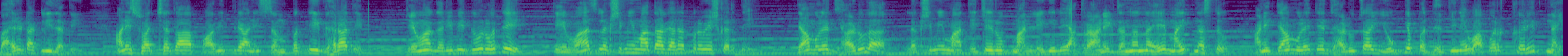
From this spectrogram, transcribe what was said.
बाहेर टाकली जाते आणि स्वच्छता पावित्र्य आणि संपत्ती घरात येते. जेव्हा गरिबी दूर होते तेव्हाच लक्ष्मी माता घरात प्रवेश करते. त्यामुळे झाडूला लक्ष्मी मातेचे रूप मानले गेले. मात्र अनेक जणांना हे माहीत नसतं आणि त्यामुळे ते झाडूचा योग्य पद्धतीने वापर करीत नाही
